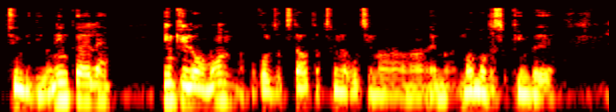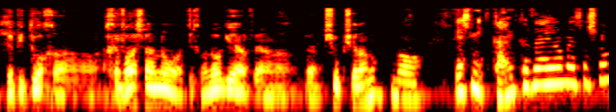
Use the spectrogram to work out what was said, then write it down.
יוצאים בדיונים כאלה, אם כי לא המון, אנחנו בכל זאת סטארט-אפ צריכים לרוץ עם ה... הם מאוד מאוד עסוקים בפיתוח החברה שלנו, הטכנולוגיה וה, והשוק שלנו. בואו. יש מתקן כזה היום איפשהו?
